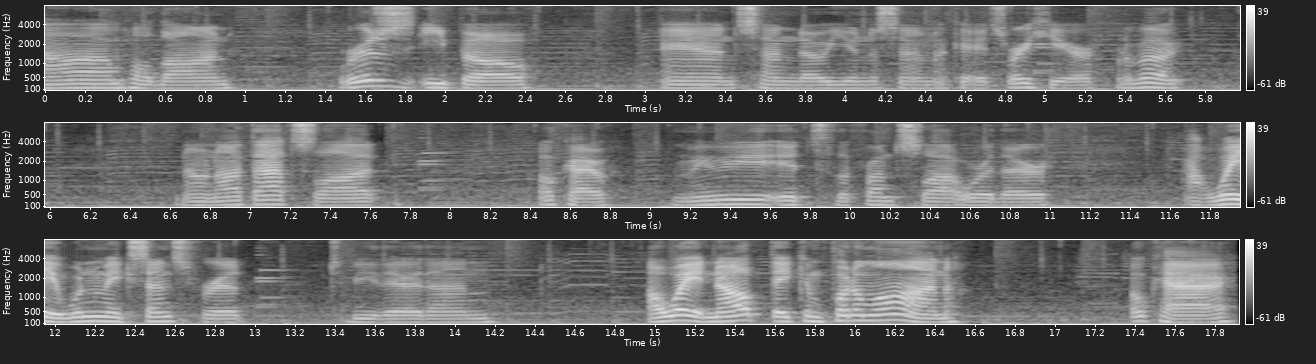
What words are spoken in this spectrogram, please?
Um, hold on. Where's Ippo and Sendo Unison? Okay, it's right here. What about... No, not that slot. Okay. Maybe it's the front slot where they're... Oh, wait, it wouldn't make sense for it to be there then. Oh, wait, nope, they can put them on. Okay.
